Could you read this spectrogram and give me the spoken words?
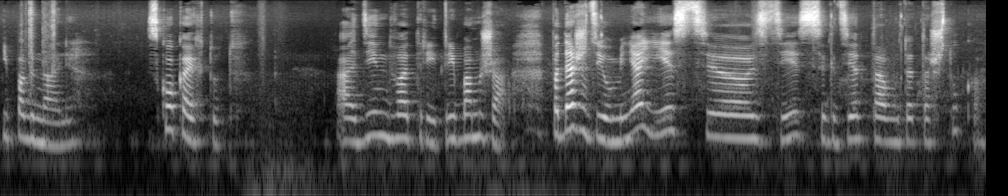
И погнали. Сколько их тут? Один, два, три. Три бомжа. Подожди, у меня есть э, здесь где-то вот эта штука.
